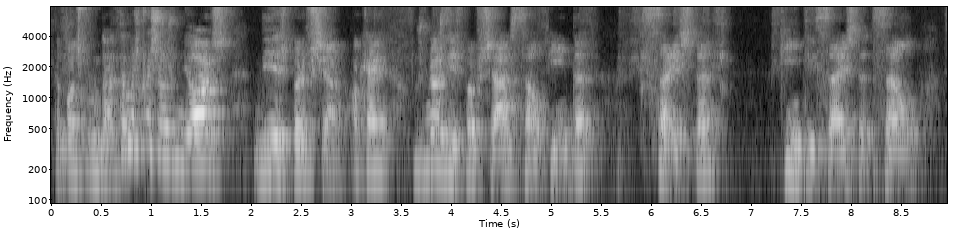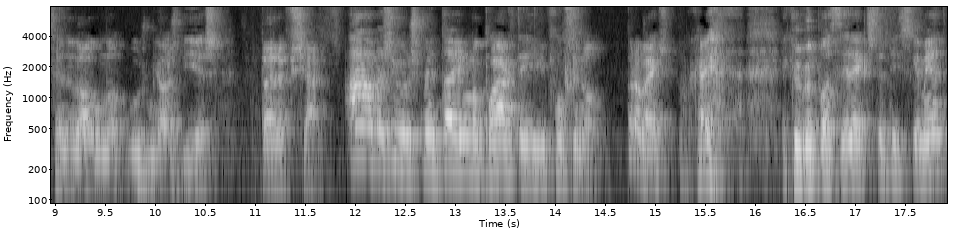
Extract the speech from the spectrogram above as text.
Então podes perguntar, então, mas quais são os melhores dias para fechar? Ok? Os melhores dias para fechar são quinta, sexta, quinta e sexta são, sem dúvida alguma, os melhores dias para fechar. Ah, mas eu experimentei numa quarta e funcionou. Parabéns, ok? Aquilo que eu posso dizer é que, estatisticamente,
